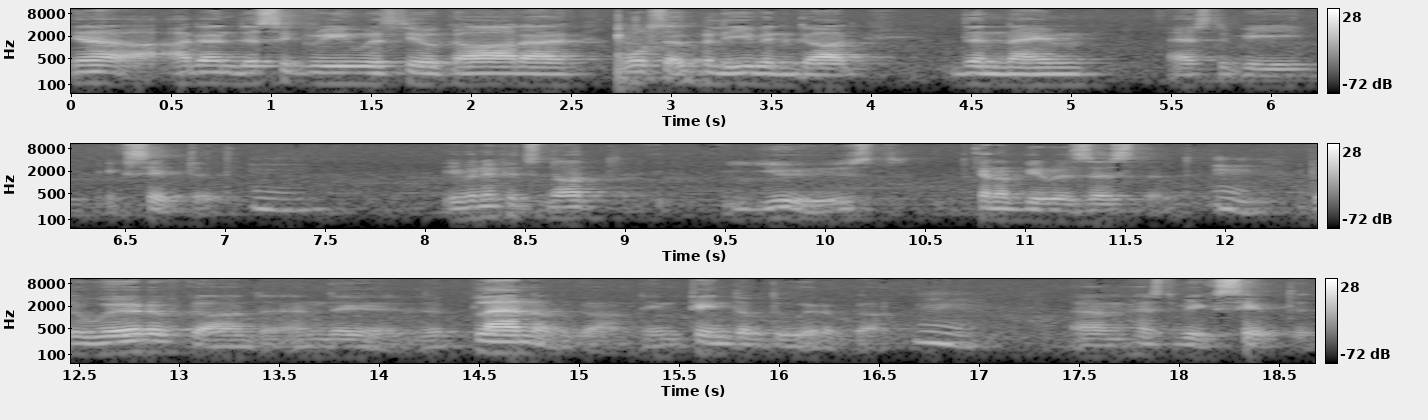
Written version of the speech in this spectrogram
you know, I don't disagree with your God, I also believe in God, the name has to be accepted. Mm. Even if it's not used, it cannot be resisted. Mm. The Word of God and the, the plan of God, the intent of the Word of God, Mm. um, has to be accepted.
